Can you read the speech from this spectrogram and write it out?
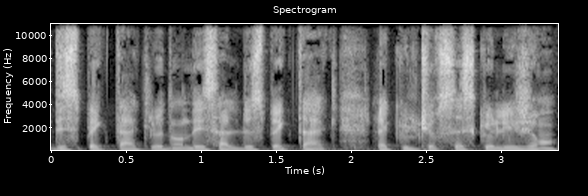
des spectacles dans des salles de spectacle. La culture, c'est ce que les gens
